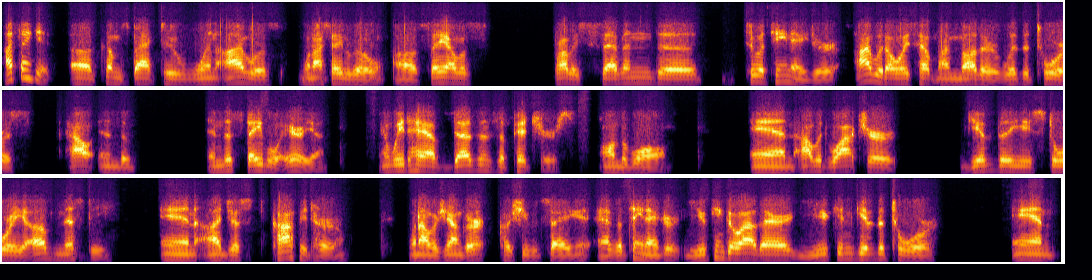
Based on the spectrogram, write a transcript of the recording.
I think it uh, comes back to when I was, when I say little, uh, say I was probably seven to to a teenager. I would always help my mother with the tourists out in the in the stable area, and we'd have dozens of pictures on the wall, and I would watch her give the story of Misty, and I just copied her when I was younger because she would say, as a teenager, you can go out there, you can give the tour. And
